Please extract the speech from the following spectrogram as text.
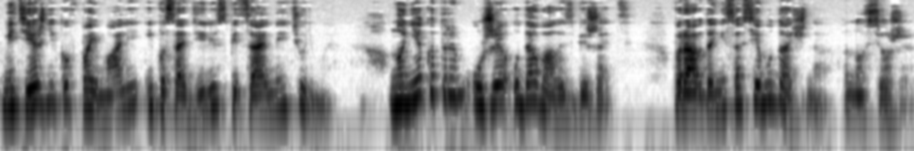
мятежников поймали и посадили в специальные тюрьмы. Но некоторым уже удавалось бежать. Правда, не совсем удачно, но все же.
